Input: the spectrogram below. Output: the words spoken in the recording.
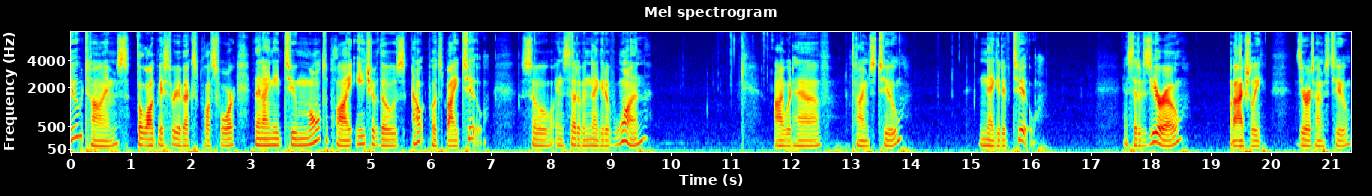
2 times the log base 3 of x plus 4, then I need to multiply each of those outputs by 2. So instead of a negative 1, I would have times 2, negative 2. Instead of 0, well, actually 0 times 2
